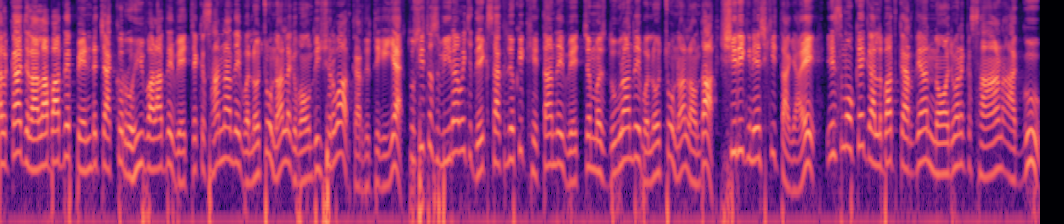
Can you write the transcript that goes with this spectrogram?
ਹਲਕਾ ਜਲਾਲਾਬਾਦ ਦੇ ਪਿੰਡ ਚੱਕ ਰੋਹੀਵਾਲਾ ਦੇ ਵਿੱਚ ਕਿਸਾਨਾਂ ਦੇ ਵੱਲੋਂ ਝੋਨਾ ਲਗਵਾਉਣ ਦੀ ਸ਼ੁਰੂਆਤ ਕਰ ਦਿੱਤੀ ਗਈ ਹੈ। ਤੁਸੀਂ ਤਸਵੀਰਾਂ ਵਿੱਚ ਦੇਖ ਸਕਦੇ ਹੋ ਕਿ ਖੇਤਾਂ ਦੇ ਵਿੱਚ ਮਜ਼ਦੂਰਾਂ ਦੇ ਵੱਲੋਂ ਝੋਨਾ ਲਾਉਂਦਾ ਸ਼੍ਰੀ ਗਣੇਸ਼ ਕੀਤਾ ਗਿਆ ਹੈ ਇਸ ਮੌਕੇ ਗੱਲਬਾਤ ਕਰਦਿਆਂ ਨੌਜਵਾਨ ਕਿਸਾਨ ਆਗੂ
